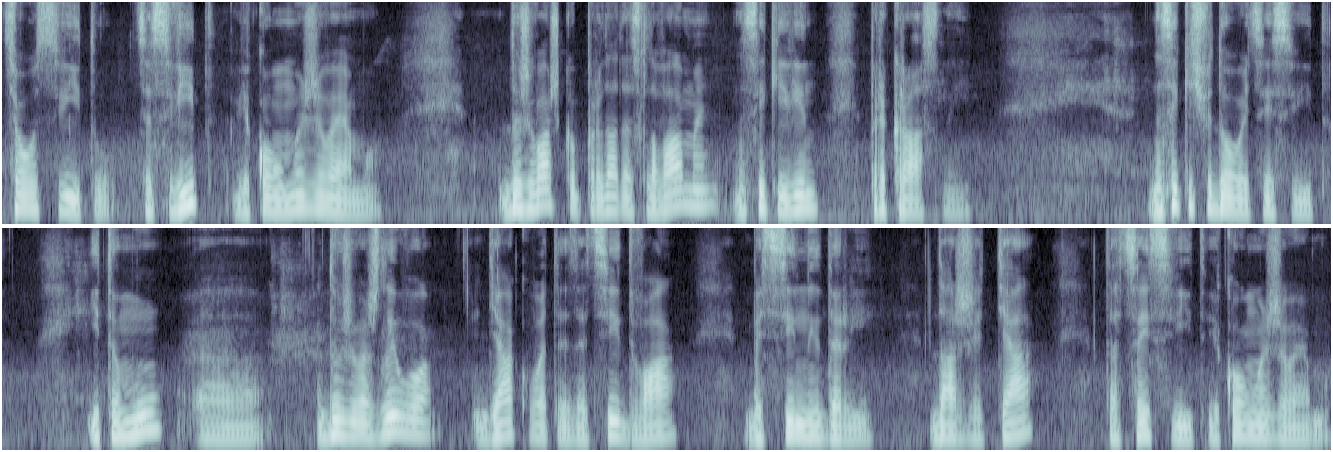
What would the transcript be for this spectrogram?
цього світу, це світ, в якому ми живемо. Дуже важко передати словами, наскільки він прекрасний, наскільки чудовий цей світ. І тому е, дуже важливо дякувати за ці два безцінних дари дар життя та цей світ, в якому ми живемо.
